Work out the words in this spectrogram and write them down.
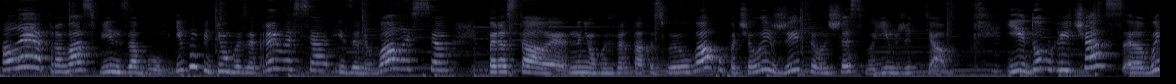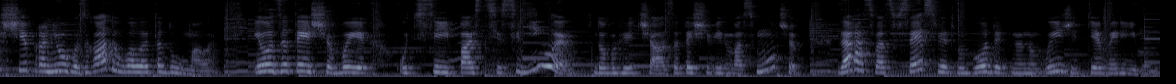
Але про вас він забув. І ви від нього закрилися, ізолювалися, перестали на нього звертати свою увагу, почали жити лише своїм життям. І довгий час е, ви ще про нього згадували та думали. І от за те, що ви у цій пастці сиділи довгий час, за те, що він вас мучив, зараз вас всесвіт виводить на новий життєвий рівень.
